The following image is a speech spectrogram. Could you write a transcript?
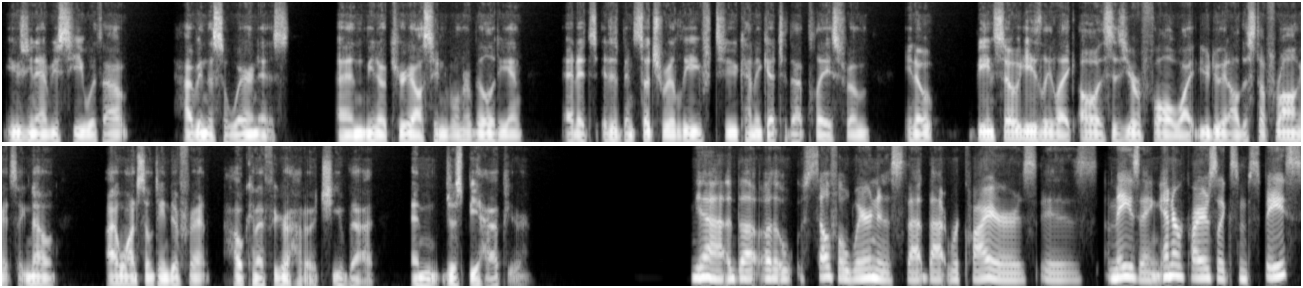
using NVC, without having this awareness and, you know, curiosity and vulnerability. And and it's it has been such a relief to kind of get to that place from, you know, being so easily like, oh, this is your fault. Why you're doing all this stuff wrong? It's like, no, I want something different. How can I figure out how to achieve that and just be happier? Yeah, the uh, self awareness that that requires is amazing, and it requires like some space,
